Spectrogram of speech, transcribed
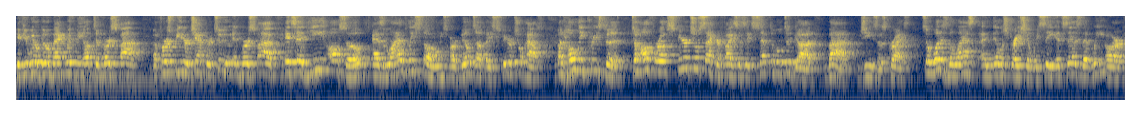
If you will go back with me up to verse 5 of 1 Peter chapter 2 and verse 5, it said, Ye also, as lively stones, are built up a spiritual house, an holy priesthood, to offer up spiritual sacrifices acceptable to God by Jesus Christ. So, what is the last uh, illustration we see? It says that we are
